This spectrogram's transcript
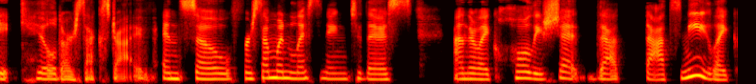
it killed our sex drive. And so for someone listening to this and they're like holy shit that that's me like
